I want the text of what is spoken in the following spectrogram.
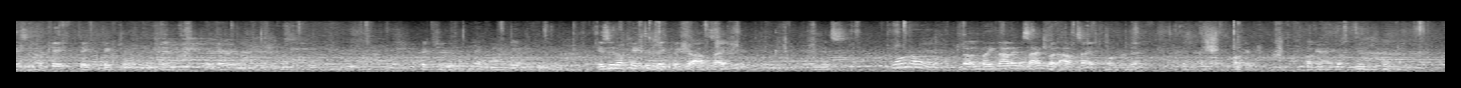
Is it okay to take a picture in the area? Picture. Is it okay to take picture outside? In this? No, no, no. No, like not inside, but outside over there. Okay. Okay.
